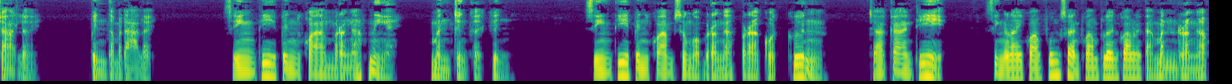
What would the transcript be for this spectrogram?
ชาติเลย เป็นธรรมดาเลย สิ่งที่เป็นความระงับนี่ไงมันจึงเกิดขึ้น สิ่งที่เป็นความสงบระงับปรากฏขึ้น จากการที่สิ่งอะไรความฟุ้งซ่านความเพลินความอะไรต่างมันระงับ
